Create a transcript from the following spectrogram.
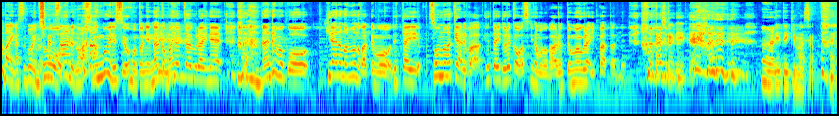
ンバイがすごいの。たくさんあるの。すんごいですよ、本当に。なんか迷っちゃうぐらいね。なんでもこう、嫌いな飲み物があっても、絶対、そんなだけあれば、絶対どれかは好きなものがあるって思うぐらいいっぱいあったんで。確かに。は出てきますよ。はい。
